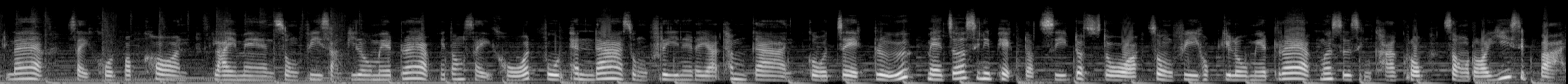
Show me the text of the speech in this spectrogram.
ตรแรก ใส่โค้ดป๊อปคอร์นไลแมนส่งฟรี 3 กิโลเมตรแรก ไม่ต้องใส่โค้ด Food Panda ส่งฟรีในระยะทำการ Gojek หรือ Major Cineplex Seek Store ส่งฟรี 6 กิโลเมตรแรก เมื่อซื้อสินค้าครบ 220 บาท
